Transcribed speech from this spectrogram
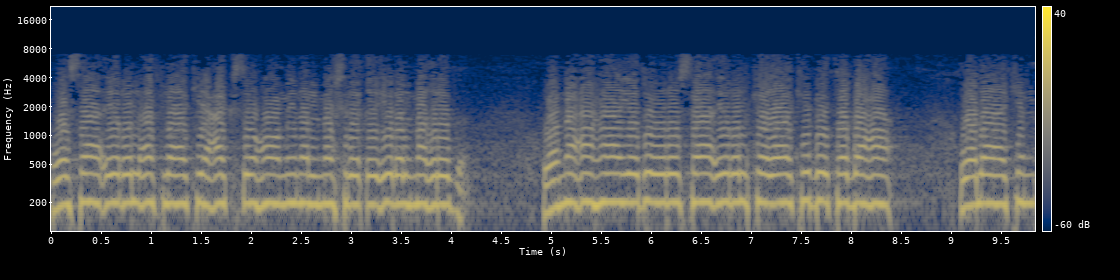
وسائر الأفلاك عكسه من المشرق إلى المغرب ومعها يدور سائر الكواكب تبعا ولكن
